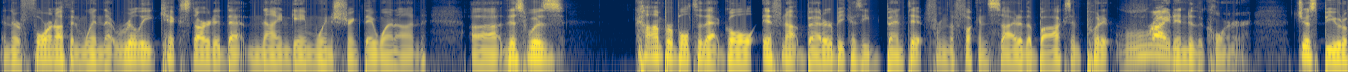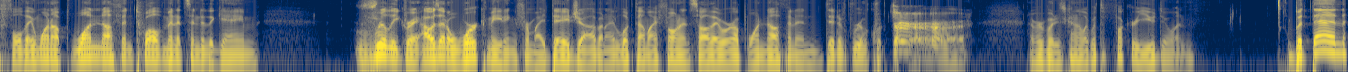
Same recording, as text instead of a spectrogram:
and their 4 nothing win that really kick-started that nine game win streak they went on. Uh, this was comparable to that goal, if not better, because he bent it from the fucking side of the box and put it right into the corner. just beautiful. They went up one nothing 12 minutes into the game. Really great. I was at a work meeting for my day job and I looked on my phone and saw they were up one nothing and did a real quick. Everybody's kind of like, "What the fuck are you doing?" But then,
